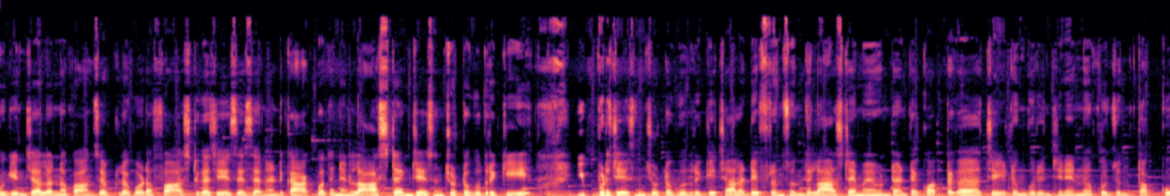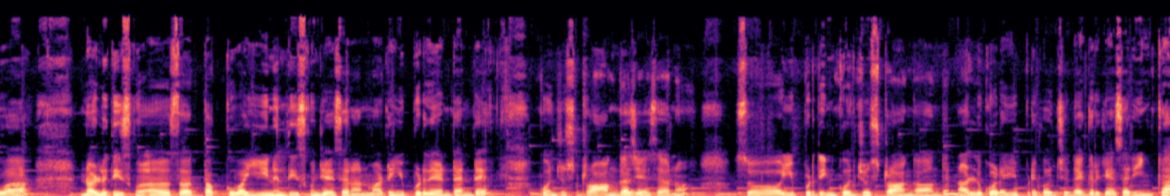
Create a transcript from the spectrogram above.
ముగించాలన్న కాన్సెప్ట్లో కూడా ఫాస్ట్గా చేసేసానండి. కాకపోతే నేను లాస్ట్ టైం చేసిన చుట్టకుదురికి ఇప్పుడు చేసిన చుట్టకుదురికి చాలా డిఫరెన్స్ ఉంది. లాస్ట్ టైం ఏమిటంటే కొత్తగా చేయటం గురించి నేను కొంచెం తక్కువ నళ్ళు తీసుకు తక్కువ ఈనెలు తీసుకుని చేశాను అనమాట ఇప్పుడు ఏంటంటే కొంచెం స్ట్రాంగ్గా చేశాను. సో ఇప్పుడు ఇంకొంచెం స్ట్రాంగ్గా ఉంది. నళ్ళు కూడా ఇప్పుడు కొంచెం దగ్గరికి వేసారు ఇంకా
